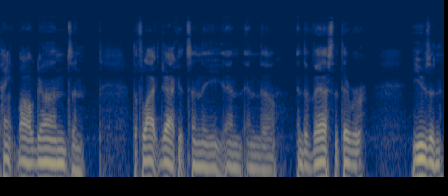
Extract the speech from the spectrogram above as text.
paintball guns and the flak jackets and the and and the and the vest that they were using.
